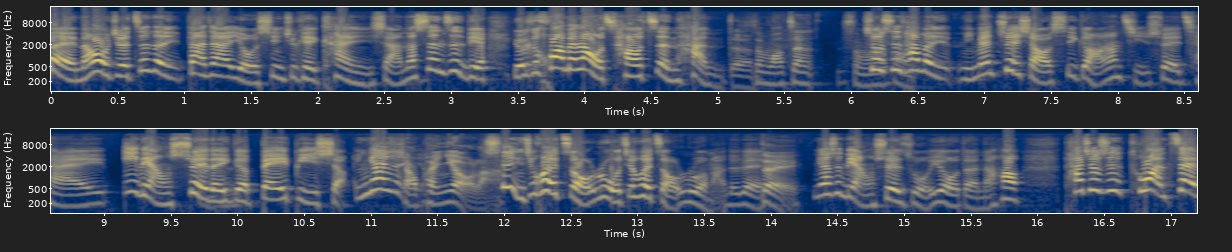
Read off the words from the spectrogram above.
对，然后我觉得真的大家有兴趣可以看一下。那甚至连有一个画面让我超震撼的，什么震？什么？就是他们里面最小是一个好像几岁，才一两岁的一个 baby 小，应该是小朋友啦，是已经会走路，就会走路了嘛，对不对？对，应该是两岁左右的。然后他就是突然在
